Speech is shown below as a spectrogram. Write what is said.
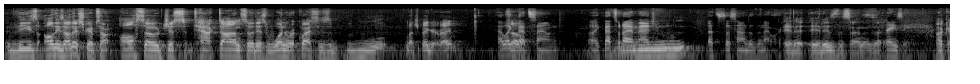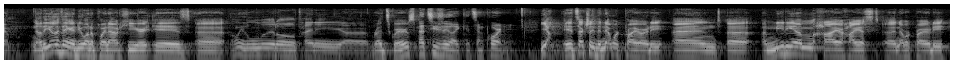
these all these other scripts are also just tacked on, so this one request is much bigger, right? I like So- that sound. Like that's what I imagine. That's the sound of the network. It, it, is the sound of that. Crazy. Okay. Now the other thing I do want to point out here is uh, only little tiny uh, red squares. That's usually like it's important. Yeah, it's actually the network priority, and uh, a medium, high, or highest uh, network priority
